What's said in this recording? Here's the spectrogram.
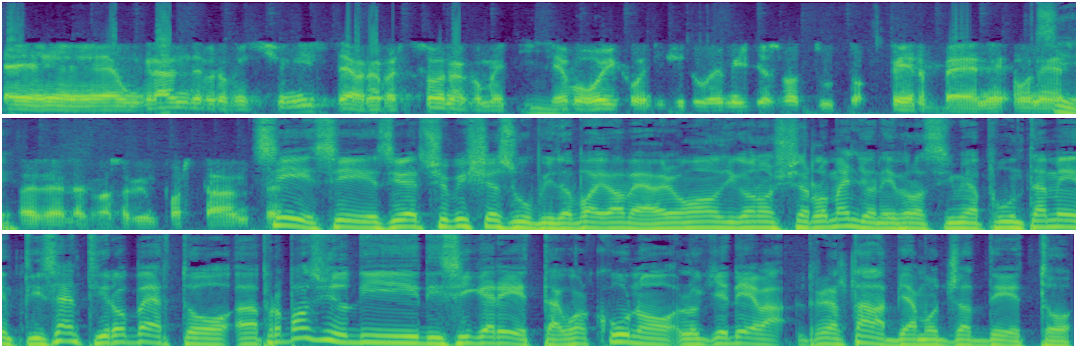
è un grande professionista, è una persona come dite voi, come dici tu Emilio soprattutto, per bene, onesta, ed è la cosa più importante. Sì, sì, si percepisce subito, poi vabbè avremo modo di conoscerlo meglio nei prossimi appuntamenti. Senti Roberto, a proposito di, di sigaretta, qualcuno lo chiedeva, in realtà l'abbiamo già detto,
